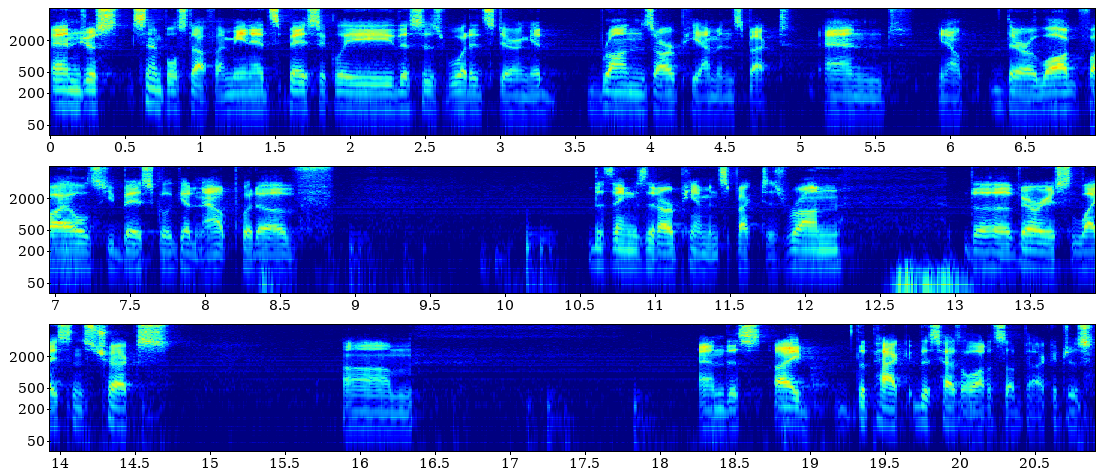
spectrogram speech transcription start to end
and just simple stuff. I mean, it's basically, this is what it's doing. It runs RPM inspect and you know, there are log files. You basically get an output of the things that RPM Inspect has run, the various license checks. Um, and this, I, the pack, this has a lot of sub packages.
